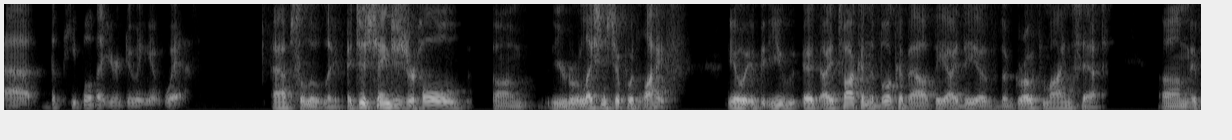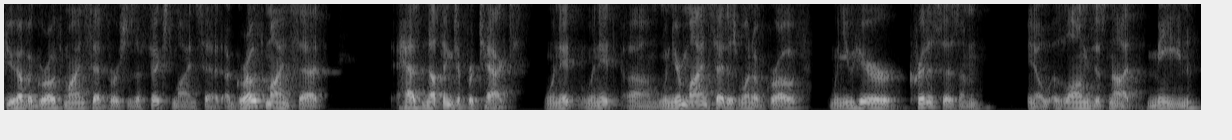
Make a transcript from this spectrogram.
uh, the people that you're doing it with. Absolutely, it just changes your whole um, your relationship with life. You know, you I talk in the book about the idea of the growth mindset um, if you have a growth mindset versus a fixed mindset. A growth mindset has nothing to protect. When it when it um, when your mindset is one of growth, when you hear criticism, you know, as long as it's not mean,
